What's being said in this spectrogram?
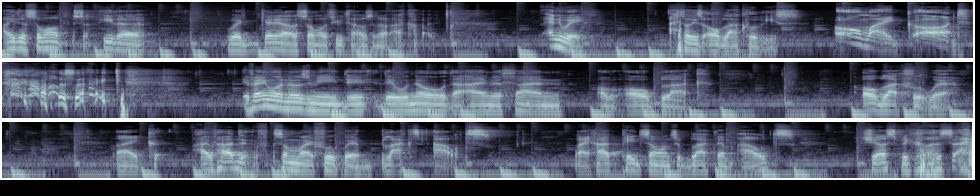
Either summer, either we're getting out of summer 2000 or I can't. Anyway, I saw these all black Kobe's. Oh my god! I was like, if anyone knows me, they, they will know that I am a fan of all black, all black footwear. Like, I've had some of my footwear blacked out I had paid someone to black them out just because I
